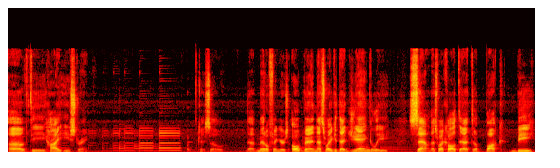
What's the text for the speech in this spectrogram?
of the high E string. Okay, so that middle finger is open. That's why you get that jangly sound. That's why I call it that uh, Buck B.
